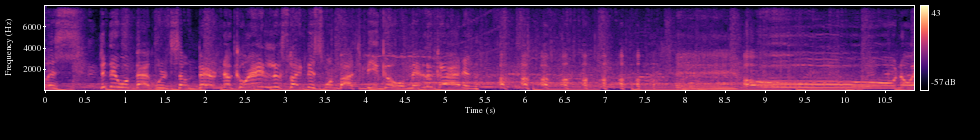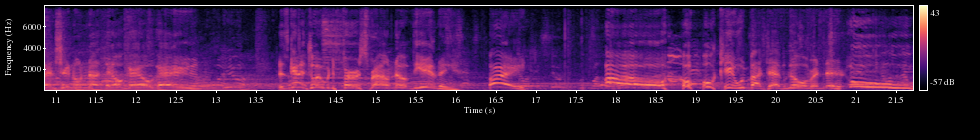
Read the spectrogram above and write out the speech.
Today we're back with some bare knuckle, and it looks like this one about to be a one, man. Look at him. oh, no entry, no nothing. Okay, okay. Let's get into it with the first round of the evening. Fight. Oh, okay, we're about to have a one right there. Ooh.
